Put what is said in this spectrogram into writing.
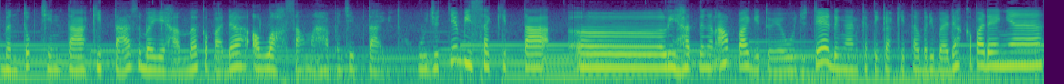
bentuk cinta kita sebagai hamba kepada Allah sang maha pencipta gitu wujudnya bisa kita uh, lihat dengan apa gitu ya wujudnya dengan ketika kita beribadah kepadanya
